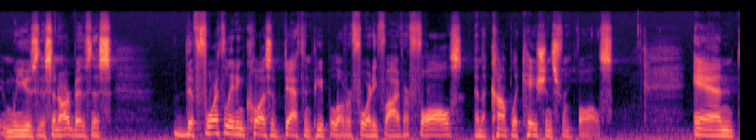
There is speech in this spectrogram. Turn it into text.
and we use this in our business, the fourth leading cause of death in people over 45 are falls and the complications from falls. And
